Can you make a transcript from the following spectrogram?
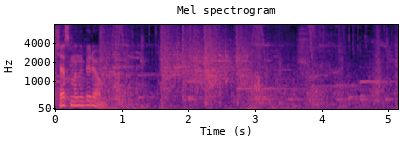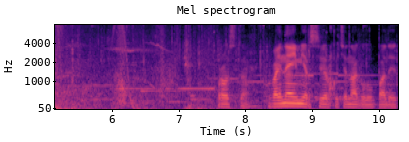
Сейчас мы наберем. Просто. Война и мир сверху тебе на голову падает.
